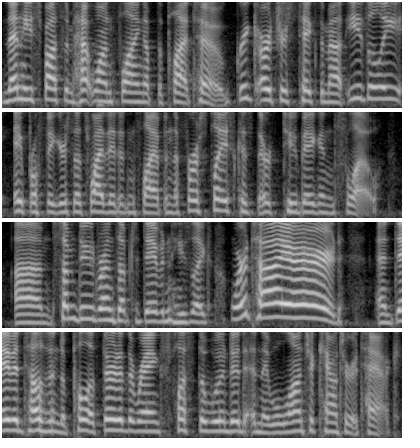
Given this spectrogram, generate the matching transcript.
Then he spots some Hetwan flying up the plateau. Greek archers take them out easily. April figures that's why they didn't fly up in the first place, because they're too big and slow. Um, some dude runs up to David and he's like, We're tired! And David tells him to pull a third of the ranks plus the wounded, and they will launch a counterattack.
